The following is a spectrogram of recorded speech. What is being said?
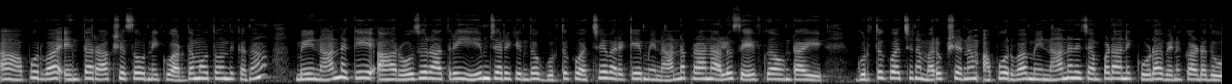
ఆ అపూర్వ ఎంత రాక్షసో నీకు అర్థమవుతోంది కదా? మీ నాన్నకి ఆ రోజు రాత్రి ఏం జరిగిందో గుర్తుకు వచ్చే వరకే మీ నాన్న ప్రాణాలు సేఫ్గా ఉంటాయి. గుర్తుకు వచ్చిన మరుక్షణం అపూర్వ మీ నాన్నని చంపడానికి కూడా వెనుకాడదు.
